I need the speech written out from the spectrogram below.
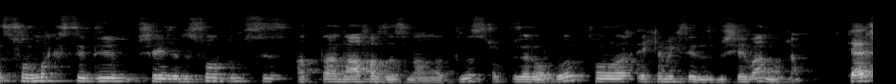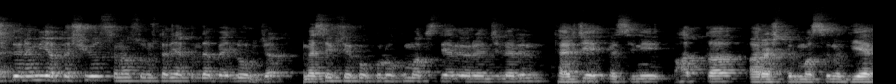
e, sormak istediğim şeyleri sordum. Siz hatta daha fazlasını anlattınız. Çok güzel oldu. Son olarak eklemek istediğiniz bir şey var mı hocam? Tercih dönemi yaklaşıyor. Sınav sonuçları yakında belli olacak. meslek yüksekokulu okumak isteyen öğrencilerin tercih etmesini hatta araştırmasını, diğer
